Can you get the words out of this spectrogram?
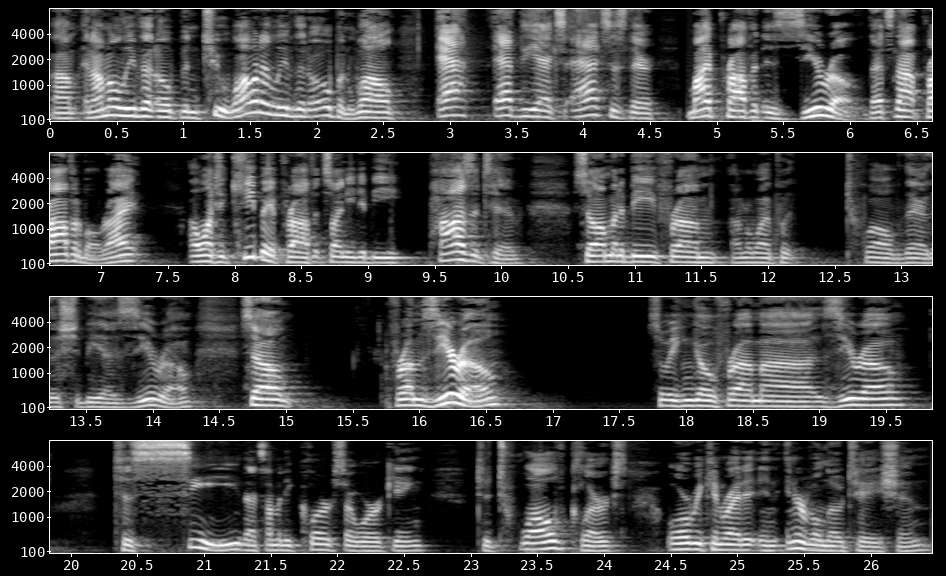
Um, and I'm going to leave that open too. Why would I leave that open? Well, at, at the x axis there, my profit is zero. That's not profitable, right? I want to keep a profit, so I need to be positive. So I'm going to be from, I don't know why I put 12 there. This should be a zero. So from zero, so we can go from uh, zero to C, that's how many clerks are working, to 12 clerks, or we can write it in interval notation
